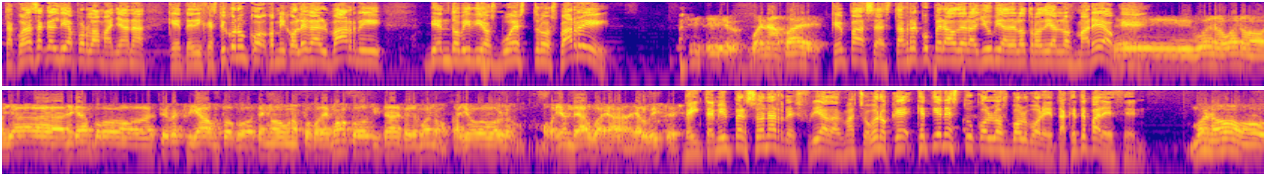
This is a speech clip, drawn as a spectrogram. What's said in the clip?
¿Te acuerdas aquel día por la mañana que te dije, estoy con, un co- con mi colega el Barry viendo vídeos vuestros? Barry, Sí, buena, Pae. ¿qué pasa? ¿Estás recuperado de la lluvia del otro día en los mareos o qué? Bueno, bueno, ya me queda un poco, estoy resfriado un poco, tengo unos pocos de mocos y tal, pero bueno, cayó un mogollón de agua, ya, ya lo viste. 20.000 personas resfriadas, macho. Bueno, ¿qué, qué tienes tú con los Volvoreta? ¿Qué te parecen? Bueno,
